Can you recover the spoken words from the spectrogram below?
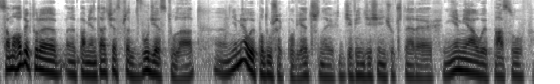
Samochody, które e, pamiętacie sprzed 20 lat, e, nie miały poduszek powietrznych 94, nie miały pasów,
